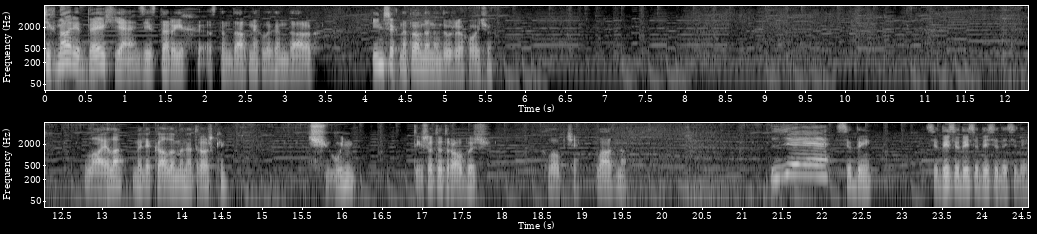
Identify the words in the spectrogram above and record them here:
Тігнарі Дех'я зі старих стандартних легендарок. Інших, напевно, не дуже хочу. Лайла налякала мене трошки. Чунь. Ти що тут робиш? Хлопче, ладно. Є! Сюди. Сюди, сюди, сюди, сюди, сюди.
